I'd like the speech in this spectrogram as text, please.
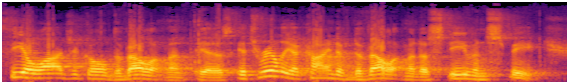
theological development is, it's really a kind of development of Stephen's speech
